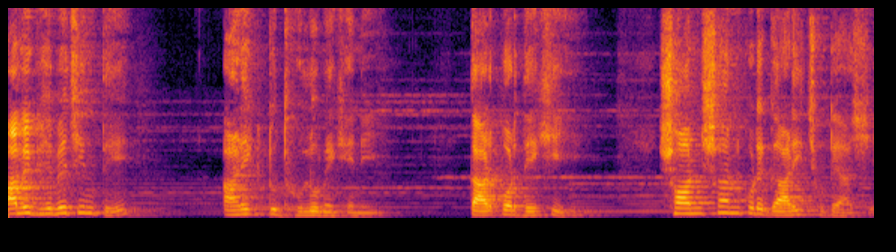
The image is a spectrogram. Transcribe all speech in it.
আমি ভেবেচিন্তে আরেকটু ধুলো মেখে নিই। তারপর দেখি শনশন করে গাড়ি ছুটে আসে।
